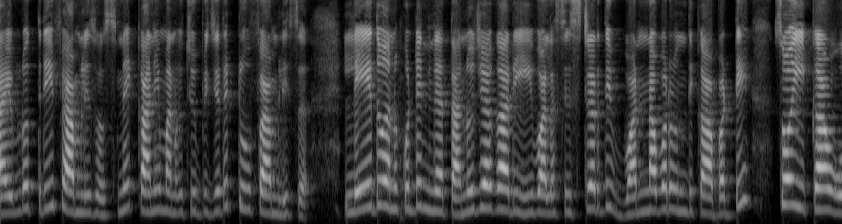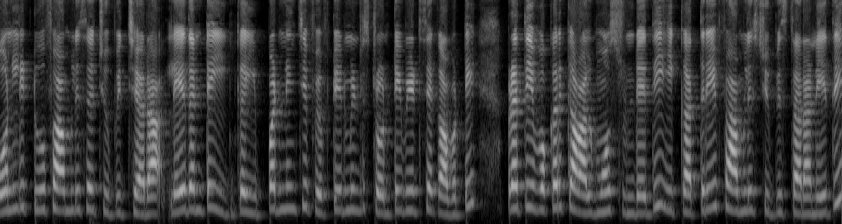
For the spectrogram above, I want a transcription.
లైవ్లో త్రీ ఫ్యామిలీస్ వస్తున్నాయి. కానీ మనకు చూపించేది టూ ఫ్యామిలీస్. లేదు అనుకుంటే నిన్న తనుజ గారి వాళ్ళ సిస్టర్ది వన్ అవర్ ఉంది కాబట్టి సో ఇక ఓన్లీ టూ ఫ్యామిలీసే చూపించారా? లేదంటే ఇంకా ఇప్పటి నుంచి ఫిఫ్టీన్ మినిట్స్ ట్వంటీ మినిట్సే కాబట్టి ప్రతి ఒక్కరికి ఆల్మోస్ట్ ఉండేది. ఇక త్రీ ఫ్యామిలీస్ చూపిస్తారనేది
